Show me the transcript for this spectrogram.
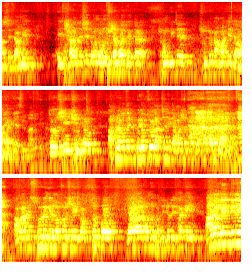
আছে যে আমি এই সারা দেশে যখন অনুষ্ঠান হয় একটা সঙ্গীতের সুযোগ আমাকে দেওয়া হয়। তো সেই সুযোগ আপনার মতো একটু বিরক্ত লাগছে নাকি? আমার সাথে কথা হবে না। আমার স্কুলিং এর মতো সেই বক্তব্য দেওয়ার অনুভূতি যদি থাকে আগামী দিনে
